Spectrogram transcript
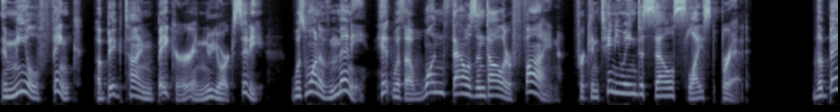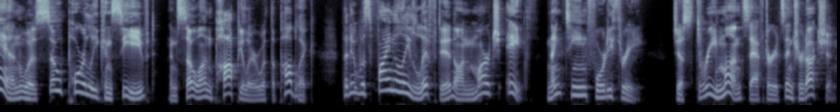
Emil Fink, a big time baker in New York City, was one of many hit with a $1,000 fine for continuing to sell sliced bread. The ban was so poorly conceived and so unpopular with the public that it was finally lifted on March 8, 1943, just three months after its introduction.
